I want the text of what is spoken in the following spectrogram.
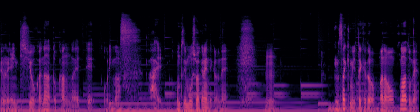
うん、延期しようかなと考えております。はい。本当に申し訳ないんだけどね。うん。さっきも言ったけど、あの、この後ね、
